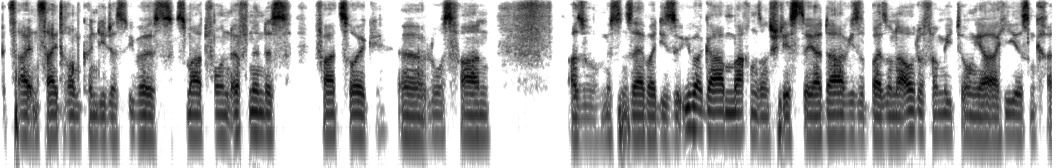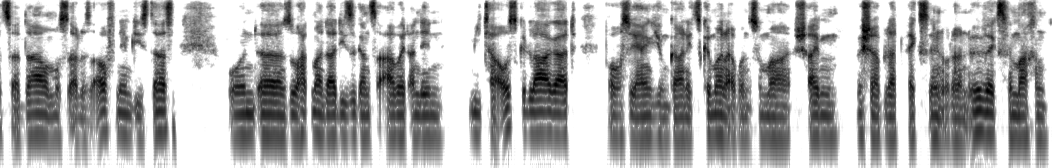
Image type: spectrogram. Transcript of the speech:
bezahlten Zeitraum können die das über das Smartphone öffnen, das Fahrzeug äh, losfahren. Also müssen selber diese Übergaben machen, sonst stehst du ja da wie so bei so einer Autovermietung, ja, hier ist ein Kratzer da und musst alles aufnehmen, dies, das. Und äh, so hat man da diese ganze Arbeit an den Mieter ausgelagert, brauchst sich eigentlich um gar nichts kümmern, ab und zu mal Scheibenwischerblatt wechseln oder einen Ölwechsel machen.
